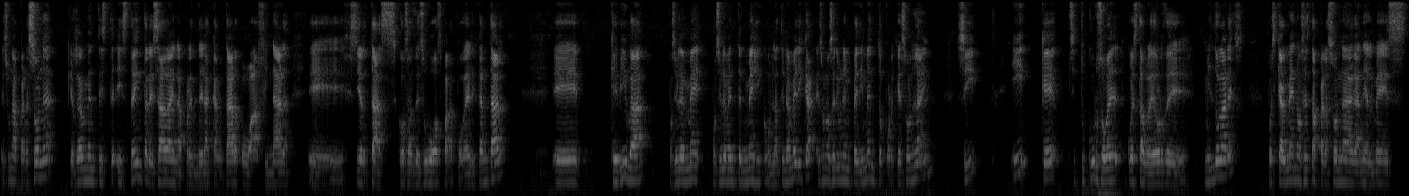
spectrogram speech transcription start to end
es una persona que realmente esté, interesada en aprender a cantar o a afinar eh, ciertas cosas de su voz para poder cantar, eh, que viva posiblemente, posiblemente en México o en Latinoamérica, eso no sería un impedimento porque es online, ¿sí? Y que si tu curso cuesta alrededor de mil dólares, pues que al menos esta persona gane al mes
